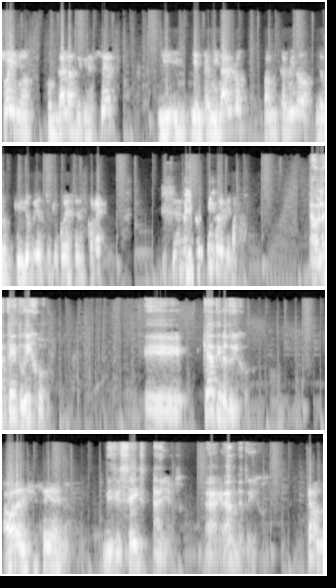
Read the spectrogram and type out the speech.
sueños, con ganas de crecer y, encaminarlos a un camino de lo que yo pienso que puede ser el correcto. Oye, Eso es lo que pasa. Hablaste de tu hijo. Eh, ¿Qué edad tiene tu hijo? Ahora 16 años. 16 años. Ah, grande tu hijo. Claro,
